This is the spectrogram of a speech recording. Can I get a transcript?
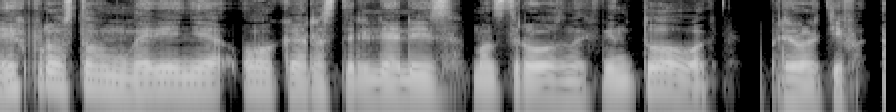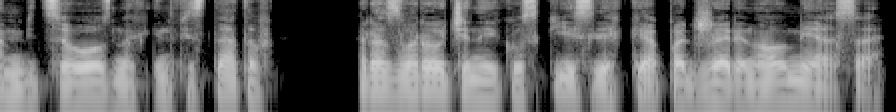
Их просто в мгновение ока расстреляли из монструозных винтовок, превратив амбициозных инфестатов в развороченные куски слегка поджаренного мяса.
